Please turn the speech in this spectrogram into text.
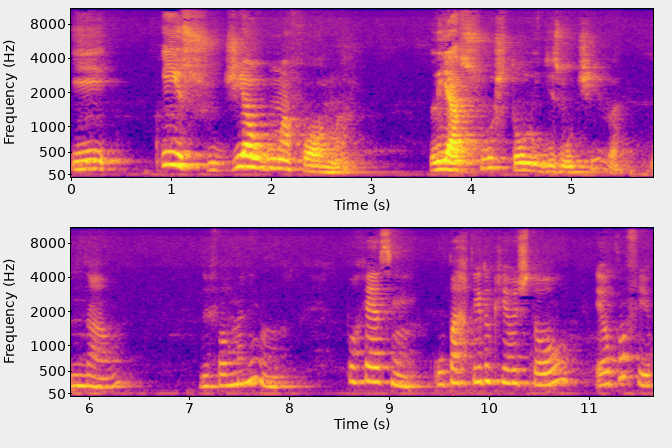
E isso, de alguma forma, lhe assusta ou lhe desmotiva? Não, de forma nenhuma. Porque, assim, o partido que eu estou, eu confio.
